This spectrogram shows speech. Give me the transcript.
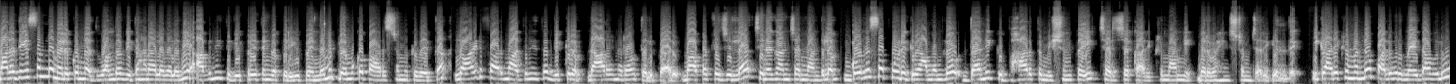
మన దేశంలో నెలకొన్న ద్వంద్వ విధానాల వల్లనే అవినీతి విపరీతంగా పెరిగిపోయిందని ప్రముఖ పారిశ్రామికవేత్త లాయిడ్ ఫార్మా అధినేత విక్రమ్ నారాయణరావు తెలిపారు. బాపట్ల జిల్లా చినగంజం మండలం గొనసపూడి గ్రామంలో ధనిక్ భారత మిషన్ పై చర్చ కార్యక్రమాన్ని నిర్వహించడం జరిగింది. ఈ కార్యక్రమంలో పలువురు మేధావులు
